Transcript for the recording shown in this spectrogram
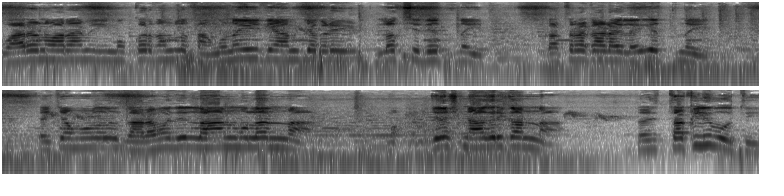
वारंवार आम्ही मुक्करदमला सांगूनही ते आमच्याकडे लक्ष देत नाहीत कचरा काढायला येत नाही. त्याच्यामुळं घरामध्ये लहान मुलांना ज्येष्ठ नागरिकांना त्याची तकलीफ होती.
